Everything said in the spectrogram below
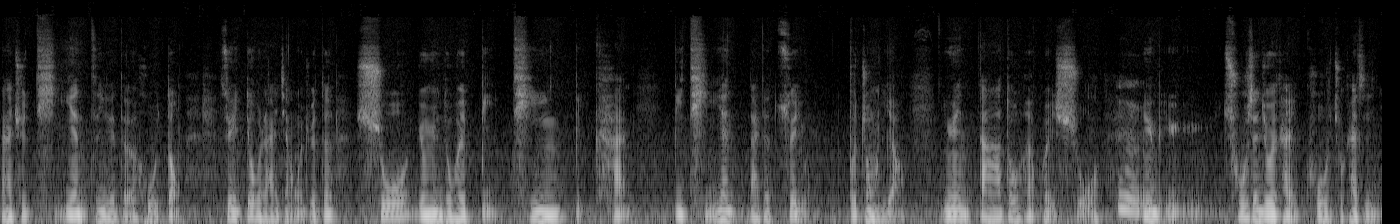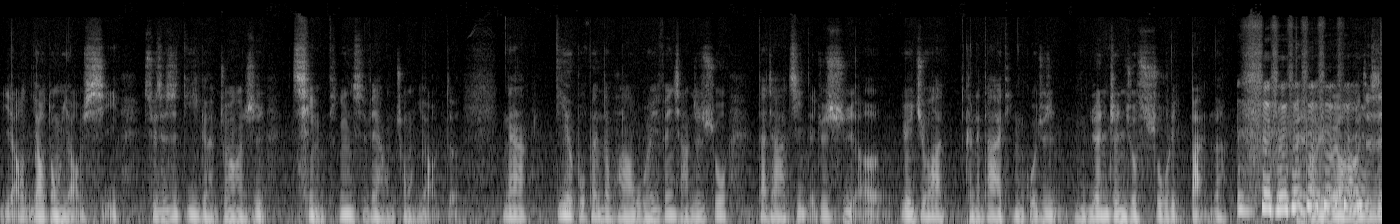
来去体验这个的互动。所以对我来讲，我觉得说永远都会比听、比看、比体验来的最不重要，因为大家都很会说。嗯因为出生就会开始哭，就开始要要东要西，所以这是第一个很重要的是倾听是非常重要的。那第二部分的话，我会分享就是说，大家记得就是呃，有一句话可能大家也听过，就是你认真就说了一半了。对，哦有有有，就是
